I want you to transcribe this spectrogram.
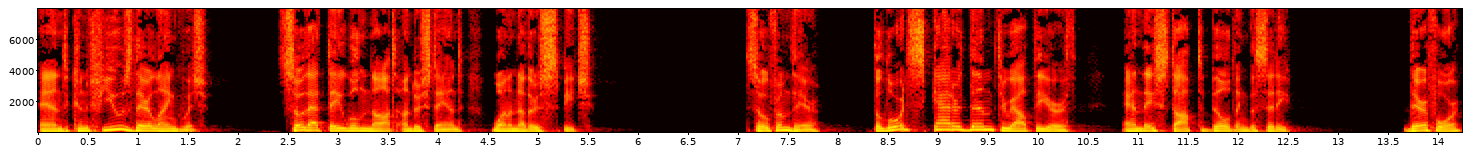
and confuse their language, so that they will not understand one another's speech. So from there, the Lord scattered them throughout the earth, and they stopped building the city. Therefore,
